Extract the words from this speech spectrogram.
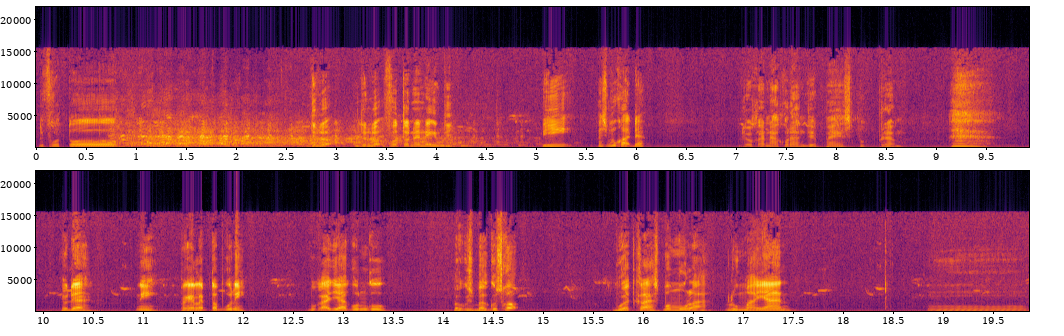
di foto Delok delok fotone ning ndi? di Facebook ada. Lho kan aku ora ndek Facebook, Bram. Yaudah, nih pakai laptopku nih. Buka aja akunku. Bagus-bagus kok. Buat kelas pemula lumayan. Oh.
